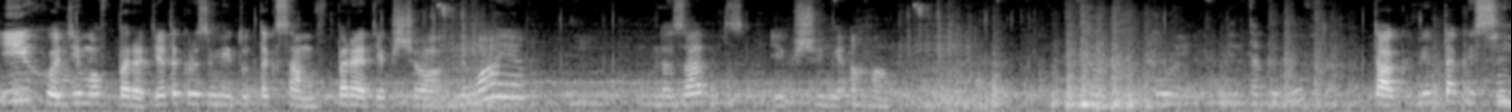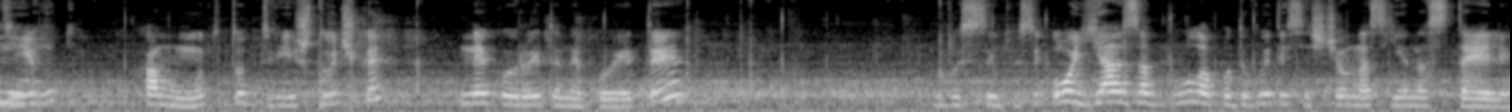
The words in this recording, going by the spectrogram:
І ходімо вперед. Я так розумію, тут так само вперед, якщо немає, назад, якщо є. Ага. Ой, він так і був, так? Так, він так і сидів. Хамут. Тут дві штучки. Не курити, не пити. Висить, висить. Ой, я забула подивитися, що в нас є на стелі.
